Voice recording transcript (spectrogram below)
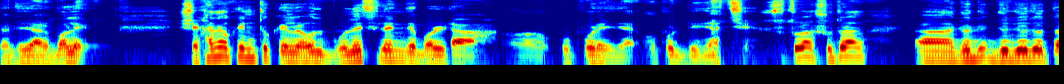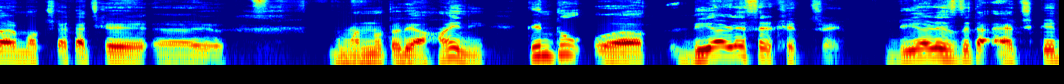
জাদেজার বলে সেখানেও কিন্তু কে রাহুল বলেছিলেন যে বলটা উপরে যায় উপর দিয়ে যাচ্ছে। সুতরাং সুতরাং যদি যদি যদিও তার মতটাকে আজকে মান্যতা দেওয়া হয়নি কিন্তু ডিআরএস এর ক্ষেত্রে ডিআরএস যেটা আজকের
